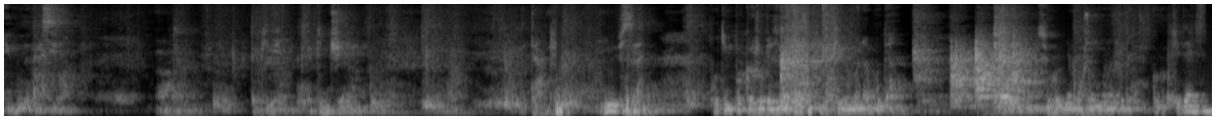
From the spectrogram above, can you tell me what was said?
і буде красиво. От. Такі, таким чином. Так. Ну і все. Потім покажу результат, який у мене буде. Сьогодні може у мене буде короткий день.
